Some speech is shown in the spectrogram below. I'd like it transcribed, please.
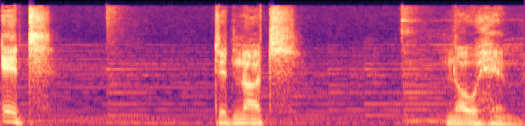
it did not know him.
